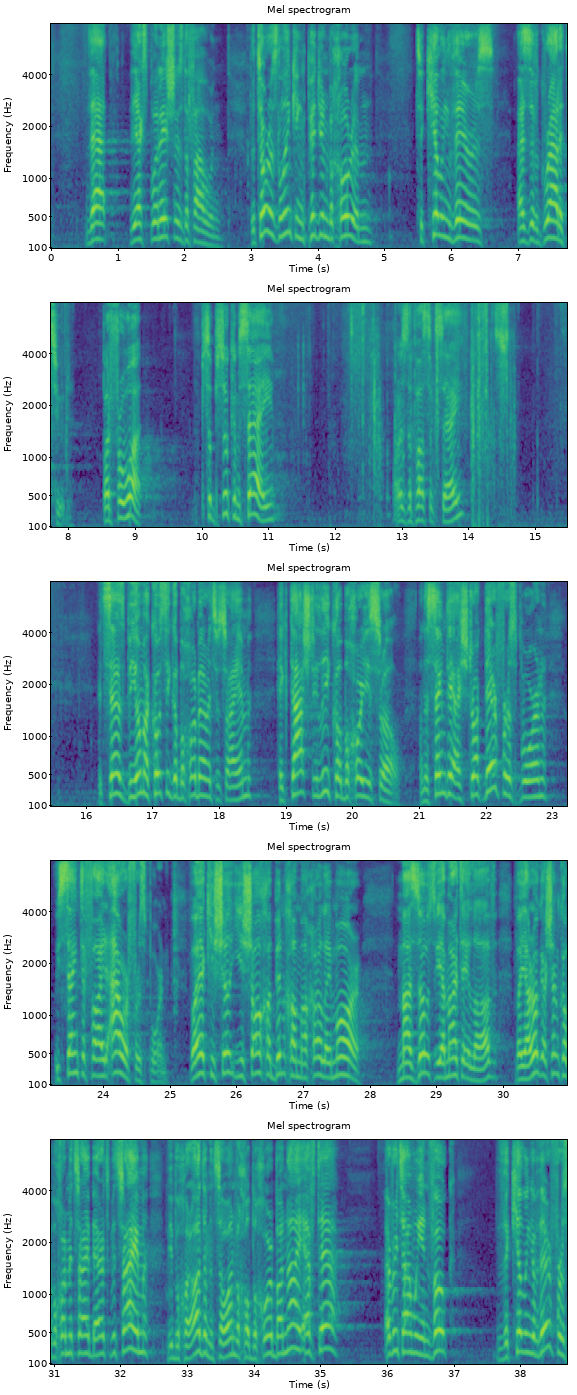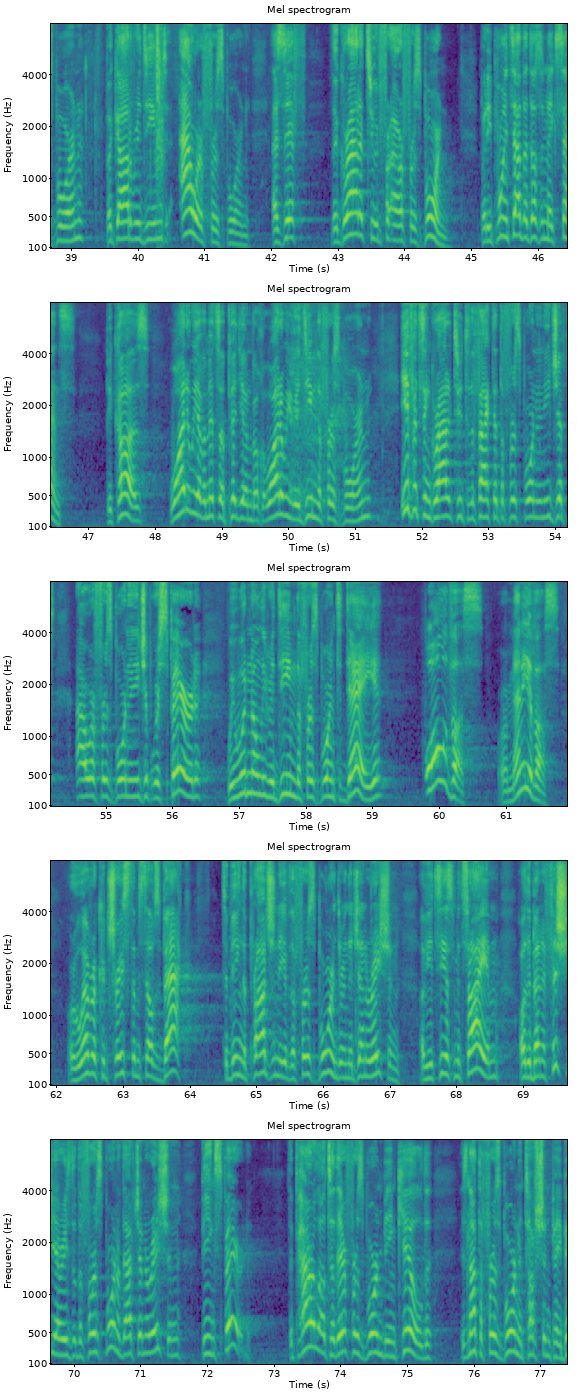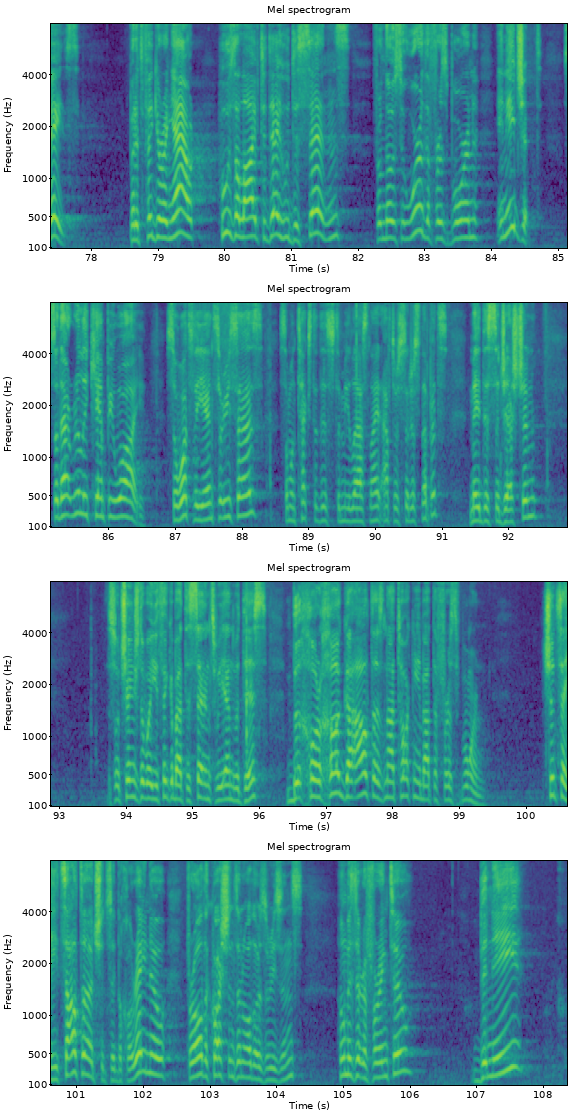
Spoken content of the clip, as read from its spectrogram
that the explanation is the following. The Torah is linking Pidyon Bechorim to killing theirs as if gratitude. But for what? Psukim say, what does the Pasuk say? It says, Biyom HaKosi Bechor Be'eretz li Yisrael. On the same day I struck their firstborn, we sanctified our firstborn. Mazos v'yamarte elav, vayarog Hashem kol Bechor Mitzrayim Mitzrayim, Adam, and so on, v'chol Bechor Banai. Every time we invoke the killing of their firstborn, but God redeemed our firstborn, as if the gratitude for our firstborn. But he points out that doesn't make sense. Because why do we have a mitzvah pidyon? Why do we redeem the firstborn? If it's in gratitude to the fact that the firstborn in Egypt, our firstborn in Egypt, were spared, we wouldn't only redeem the firstborn today, all of us, or many of us, or whoever could trace themselves back to being the progeny of the firstborn during the generation of Yitzias Mitzrayim, are the beneficiaries of the firstborn of that generation being spared. The parallel to their firstborn being killed is not the firstborn in Tafshin Pei Beis, but it's figuring out who's alive today who descends from those who were the firstborn in Egypt. So that really can't be why. So what's the answer? He says. Someone texted this to me last night after Siddur Snippets, made this suggestion. Will change the way you think about the sentence. We end with this. Bechorcha Ga'alta is not talking about the firstborn. It should say Hitzalta, it should say Bechorenu, for all the questions and all those reasons. Whom is it referring to? Bini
